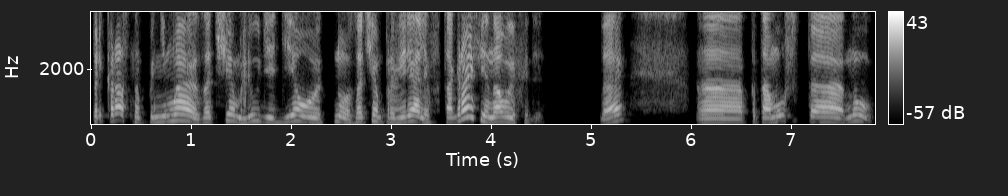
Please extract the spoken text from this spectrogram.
прекрасно понимаю, зачем люди делают, ну, зачем проверяли фотографии на выходе, да, э, потому что, ну,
